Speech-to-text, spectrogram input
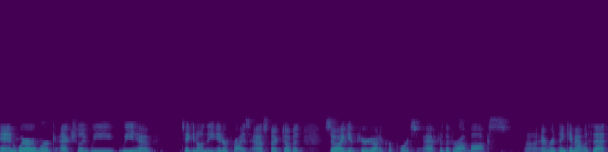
and where I work actually we we have taken on the enterprise aspect of it. So I get periodic reports after the Dropbox. Uh, everything came out with that.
